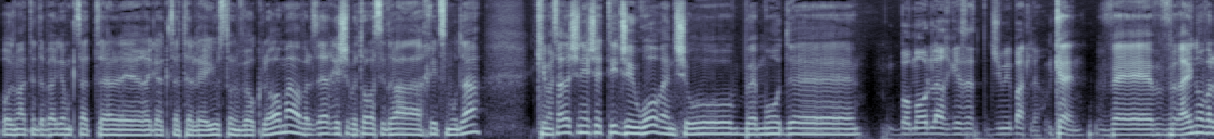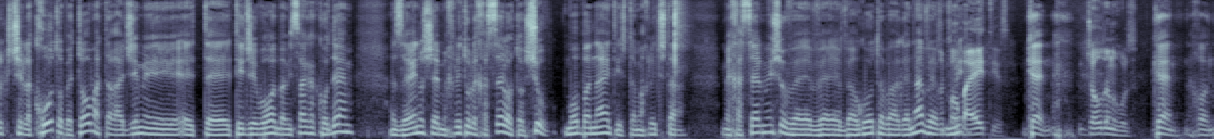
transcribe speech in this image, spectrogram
עוד מעט נדבר גם קצת, על- רגע קצת על אה, יוסטון ואוקלאומה, אבל זה הרגיש שבתור הסדרה הכי צמודה. כי מצד השני יש את טי.ג'יי וורן שהוא ב mode... אה, בוא מאוד להרגיז את ג'ימי באטלר. כן, ו- וראינו אבל כשלקחו אותו בתור מטרה, ג'ימי, את אה, טי.ג'יי וורן במשחק הקודם, אז ראינו שהם החליטו לחסל אותו, שוב, כמו ב nineties, שאתה מחליט שאתה מחסל מישהו והרגו אותו בהגנה. זה כבר ב eighties, כן, ג'ורדן rules. כן, נכון.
